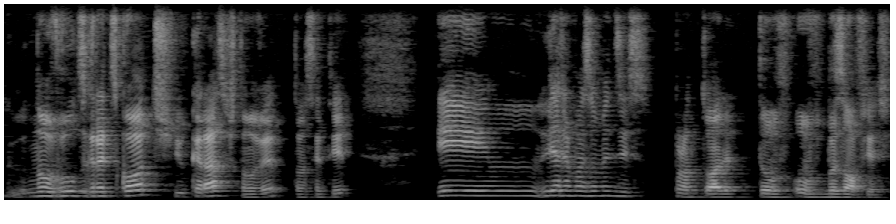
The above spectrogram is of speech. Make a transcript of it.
No Rules Great Scotch e o caraças, estão a ver? Estão a sentir? E, e era mais ou menos isso. Pronto, olha, houve, houve basófias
